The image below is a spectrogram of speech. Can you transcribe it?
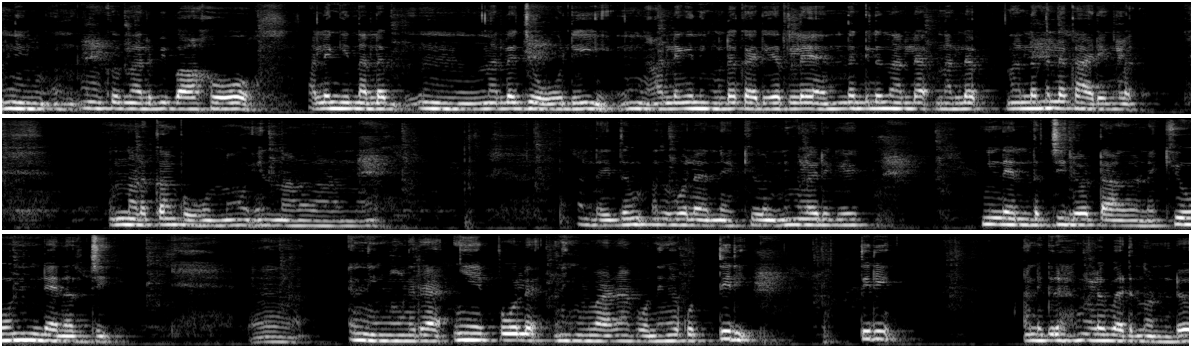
നിങ്ങൾക്ക് നല്ല വിവാഹമോ അല്ലെങ്കിൽ നല്ല നല്ല ജോലി അല്ലെങ്കിൽ നിങ്ങളുടെ കരിയറിലെ എന്തെങ്കിലും നല്ല നല്ല നല്ല നല്ല കാര്യങ്ങൾ നടക്കാൻ പോകുന്നു എന്നാണ് കാണുന്നത്. അല്ല ഇതും അതുപോലെ തന്നെ. ക്യൂ നിങ്ങളൊരു ഇതിന്റെ എനർജിയിലോട്ടാകണം ക്യൂനിന്റെ എനർജി നിങ്ങൾ രാജ്ഞിയെപ്പോലെ നിങ്ങൾ വാഴാൻ പോകും. നിങ്ങൾക്ക് ഒത്തിരി ഒത്തിരി അനുഗ്രഹങ്ങൾ വരുന്നുണ്ട്.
